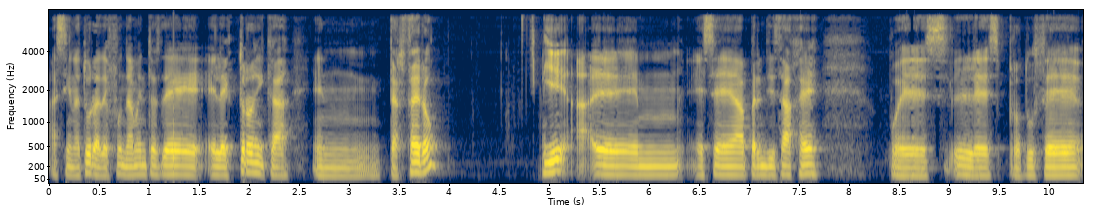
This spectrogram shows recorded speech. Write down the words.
asignatura de Fundamentos de Electrónica en tercero, y em, ese aprendizaje pues les produce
